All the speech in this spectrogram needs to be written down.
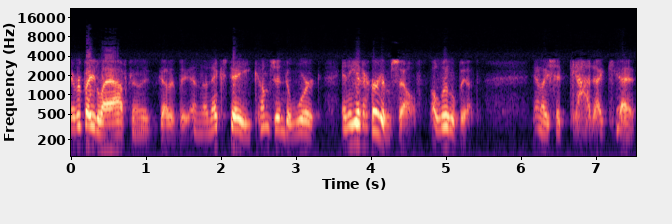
everybody laughed, and it got a bit. And the next day he comes into work, and he had hurt himself a little bit. And I said, God, I can't.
